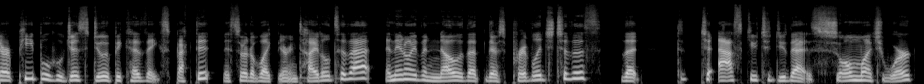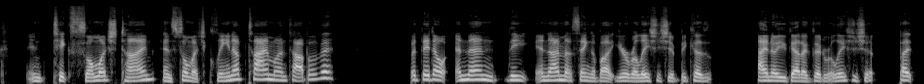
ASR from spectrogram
there are people who just do it because they expect it. It's sort of like they're entitled to that, and they don't even know that there's privilege to this. That t- to ask you to do that is so much work and takes so much time and so much cleanup time on top of it. But they don't. And then the and I'm not saying about your relationship because I know you got a good relationship, but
